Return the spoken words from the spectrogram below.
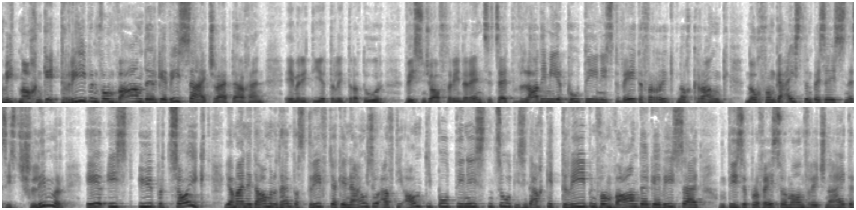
mitmachen, getrieben vom Wahn der Gewissheit, schreibt auch ein emeritierter Literaturwissenschaftler in der NZZ. Wladimir Putin ist weder verrückt noch krank, noch von Geistern besessen. Es ist schlimmer. Er ist überzeugt. Ja, meine Damen und Herren, das trifft ja genauso auf die Antiputinisten zu. Die sind auch getrieben vom Wahn der Gewissheit. Und dieser Professor Manfred Schneider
